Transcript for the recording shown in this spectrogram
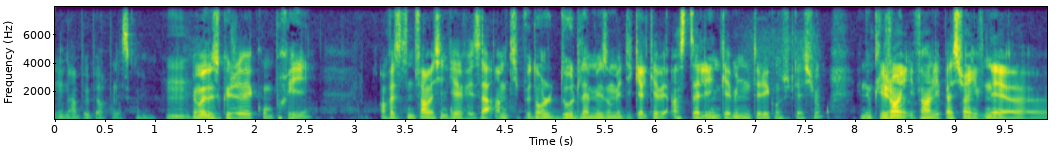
on est un peu perplexe quand même. Hmm. Mais moi, de ce que j'avais compris, En fait, c'est une pharmacienne qui avait fait ça un petit peu dans le dos de la maison médicale, qui avait installé une cabine de téléconsultation. Et donc les gens, enfin les patients, ils venaient euh,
